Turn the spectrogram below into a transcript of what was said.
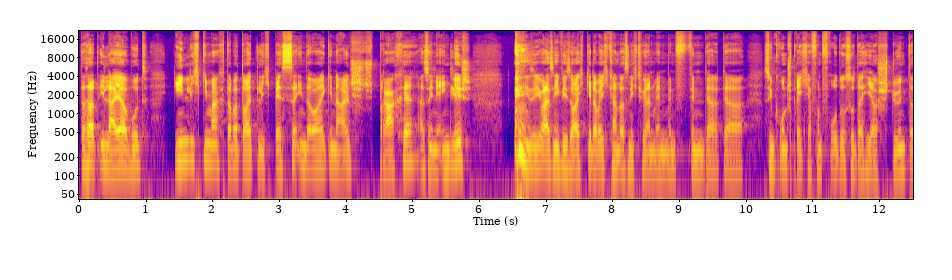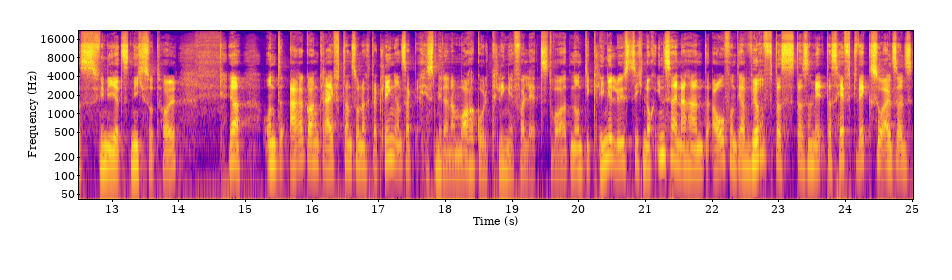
Das hat Elijah Wood ähnlich gemacht, aber deutlich besser in der Originalsprache, also in Englisch. Also ich weiß nicht, wie es euch geht, aber ich kann das nicht hören, wenn, wenn, wenn der, der Synchronsprecher von Frodo so daher stöhnt. Das finde ich jetzt nicht so toll. Ja, und Aragorn greift dann so nach der Klinge und sagt, er ist mit einer Morgul-Klinge verletzt worden. Und die Klinge löst sich noch in seiner Hand auf und er wirft das, das, das Heft weg, so als, als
